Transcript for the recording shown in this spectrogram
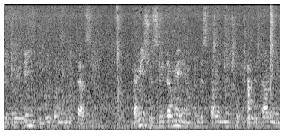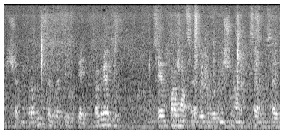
для проведения предвыборной агитации. Комиссию с уведомлением о предоставлении услуг по изготовлению печатной продукции обратились 5 типографий. Вся информация об этом размещена на официальном сайте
